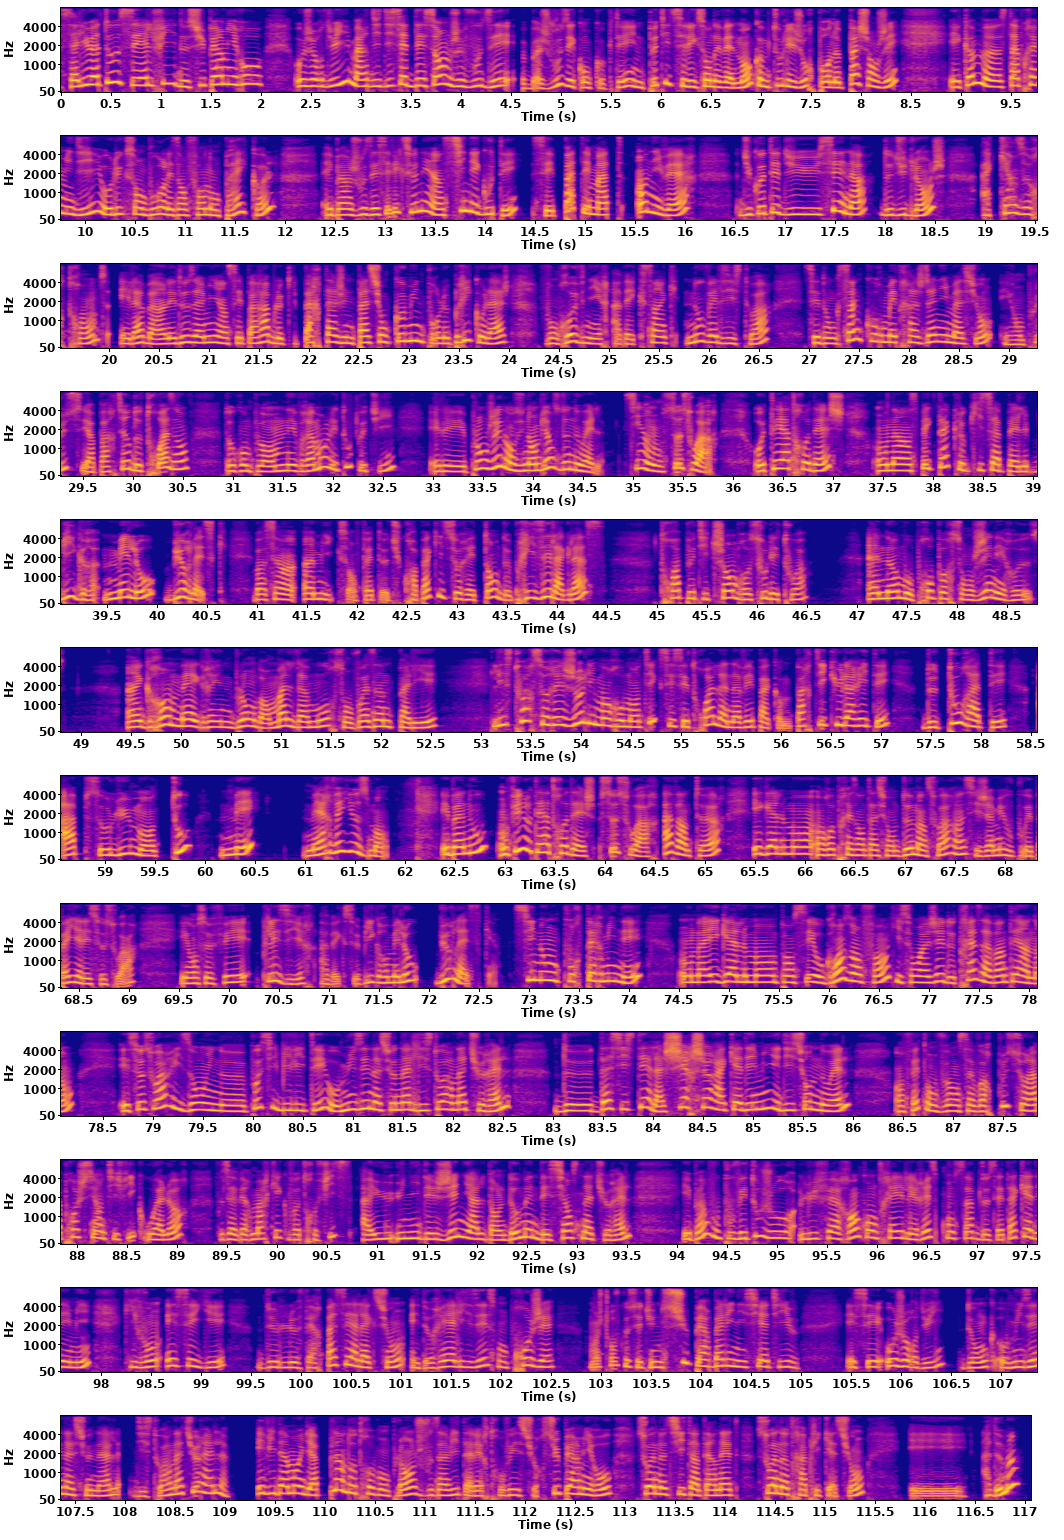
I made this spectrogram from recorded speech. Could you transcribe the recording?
Salut à tous, c'est Elfie de Super Miro. Aujourd'hui, mardi 17 décembre, je vous ai, bah, je vous ai concocté une petite sélection d'événements comme tous les jours pour ne pas changer. Et comme euh, cet après-midi, au Luxembourg, les enfants n'ont pas école, eh ben, je vous ai sélectionné un ciné-goûter. C'est pâte et maths en hiver, du côté du CNA de Dudelange, à 15h30. Et là, ben, les deux amis inséparables qui partagent une passion commune pour le bricolage vont revenir avec cinq nouvelles histoires. C'est donc cinq courts-métrages d'animation, et en plus, c'est à partir de 3 ans. Donc on peut emmener vraiment les tout petits et les plonger dans une ambiance de Noël. Sinon, ce soir, au Théâtre Odèche, on a un spectacle qui s'appelle Bigre, Mélo, Burlesque. Bah, c'est un, un mix en fait. Tu crois pas qu'il serait temps de briser la glace? Trois petites chambres sous les toits, un homme aux proportions généreuses, un grand maigre et une blonde en mal d'amour, son voisin de palier. L'histoire serait joliment romantique si ces trois-là n'avaient pas comme particularité de tout rater, absolument tout, mais merveilleusement. Et ben nous, on file au théâtre Odèche ce soir à 20h, également en représentation demain soir, hein, si jamais vous pouvez pas y aller ce soir, et on se fait plaisir avec ce bigre mélo burlesque. Sinon, pour terminer, on a également pensé aux grands enfants qui sont âgés de 13 à 21 ans, et ce soir, ils ont une possibilité au Musée national d'histoire naturelle d'assister à la Chercheur Académie édition de Noël. En fait, on veut en savoir plus sur l'approche scientifique, ou alors vous avez remarqué que votre fils a eu une idée géniale dans le domaine des sciences naturelles, eh ben vous pouvez toujours lui faire rencontrer les responsables de cette académie qui vont essayer de le faire passer à l'action et de réaliser son projet. Moi, je trouve que c'est une super belle initiative. Et c'est aujourd'hui, donc, au Musée national d'histoire naturelle. Évidemment, il y a plein d'autres bons plans. Je vous invite à les retrouver sur Super Miro, soit notre site internet, soit notre application. Et à demain!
